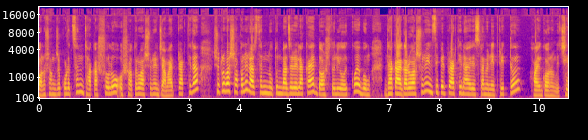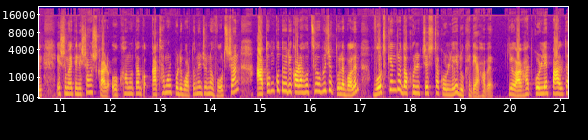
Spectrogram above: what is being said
গণসংযোগ করেছেন ঢাকা ষোলো ও সতেরো আসনের জামায়াত প্রার্থীরা। শুক্রবার সকালে রাজধানীর নতুন বাজার এলাকায় দশ দলীয় ঐক্য এবং ঢাকা এগারো আসনে এনসিপির প্রার্থী নাহিদ ইসলামের নেতৃত্বে হয় গণমিছিল। এ সময় তিনি সংস্কার ও ক্ষমতা কাঠামোর পরিবর্তনের জন্য ভোট চান। আতঙ্ক তৈরি করা হচ্ছে, অভিযোগ তুলে বলেন, ভোট কেন্দ্র দখলের চেষ্টা করলে রুখে দেওয়া হবে। কেউ আঘাত করলে পাল্টা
